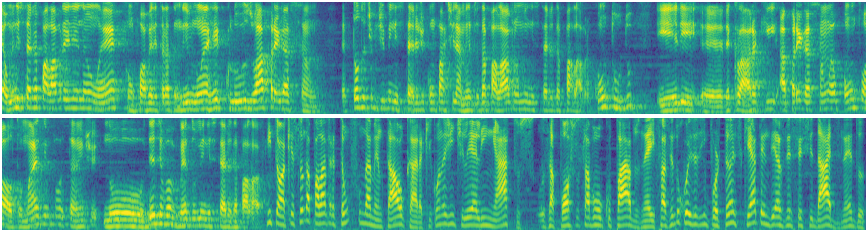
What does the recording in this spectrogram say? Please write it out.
É, o ministério da palavra ele não é, conforme ele trata no livro, não é recluso à pregação. É todo tipo de ministério de compartilhamento da palavra, um ministério da palavra. Contudo, ele é, declara que a pregação é o ponto alto, mais importante no desenvolvimento do ministério da palavra. Então, a questão da palavra é tão fundamental, cara, que quando a gente lê ali em Atos, os apóstolos estavam ocupados, né, e fazendo coisas importantes, que é atender às necessidades, né, do,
